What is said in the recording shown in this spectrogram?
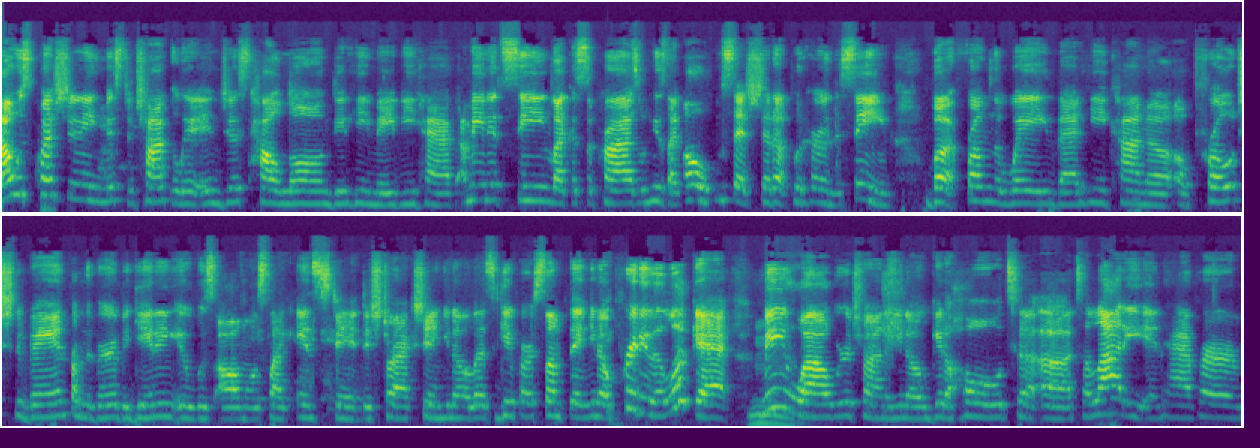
I was questioning Mr. Chocolate and just how long did he maybe have. I mean, it seemed like a surprise when he's like, "Oh, who said shut up? Put her in the scene." But from the way that he kind of approached Van from the very beginning, it was almost like instant distraction. You know, let's give her something you know pretty to look at. Mm. Meanwhile, we're trying to you know get a hold to uh to Lottie and have her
